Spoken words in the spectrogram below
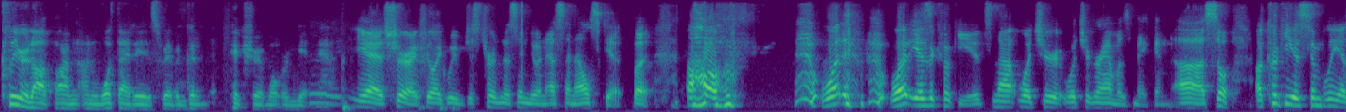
clear it up on, on what that is so we have a good picture of what we're getting at. Yeah, sure. I feel like we've just turned this into an SNL skit, but um, what what is a cookie? It's not what your what your grandma's making. Uh, so a cookie is simply a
